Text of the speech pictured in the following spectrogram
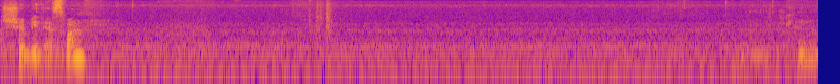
Should be this one. Okay.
